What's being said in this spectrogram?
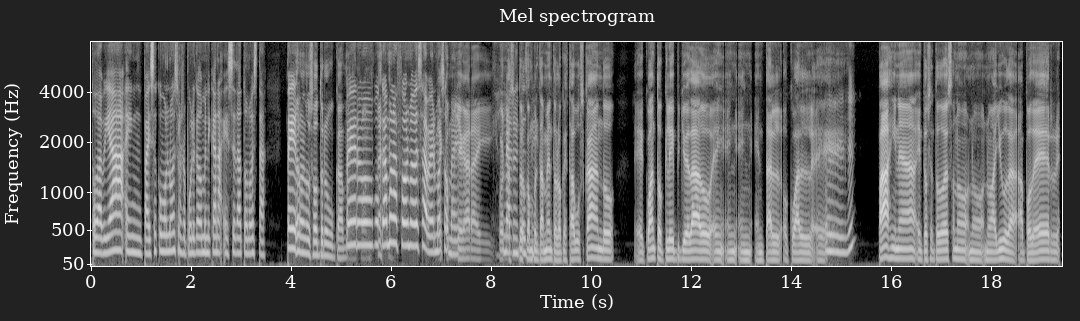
Todavía en países como el nuestro, República Dominicana, ese dato no está. Pero, nosotros buscamos. Pero buscamos la forma de saber más o menos. llegar ahí por el comportamiento, lo que está buscando, eh, cuántos clips yo he dado en, tal o cual eh, página. Entonces todo eso nos no, ayuda a poder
